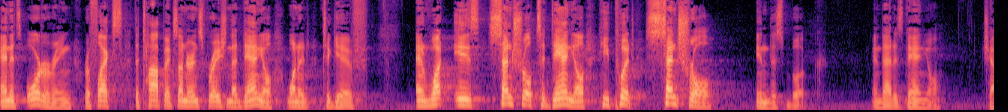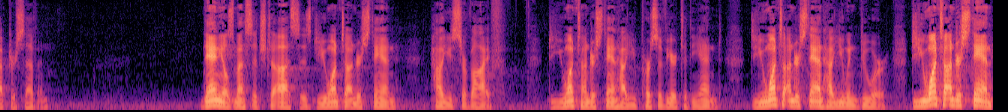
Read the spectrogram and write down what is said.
and its ordering reflects the topics under inspiration that Daniel wanted to give. And what is central to Daniel, he put central in this book, and that is Daniel chapter 7. Daniel's message to us is Do you want to understand how you survive? Do you want to understand how you persevere to the end? Do you want to understand how you endure? Do you want to understand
